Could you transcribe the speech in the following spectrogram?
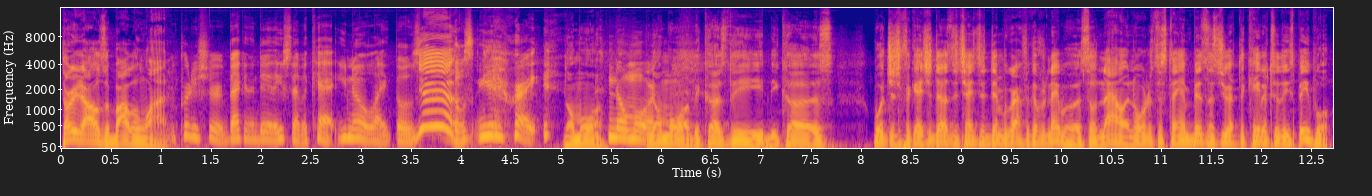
thirty dollars a bottle of wine. I'm pretty sure back in the day they used to have a cat. You know, like those. Yeah. Those. Yeah. Right. No more. No more. No more because the because what gentrification does it changes the demographic of the neighborhood. So now in order to stay in business, you have to cater to these people.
